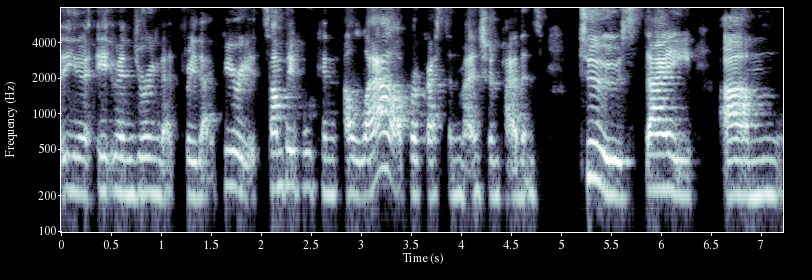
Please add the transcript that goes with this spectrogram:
you know, even during that three day period. Some people can allow procrastination patterns to stay um,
